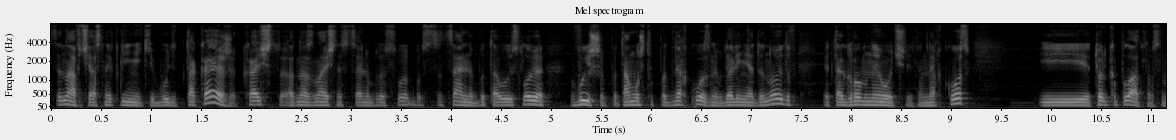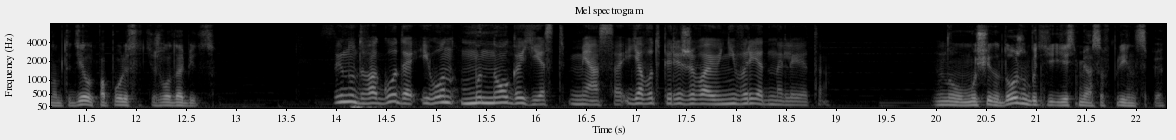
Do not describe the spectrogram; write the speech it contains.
цена в частной клинике будет такая же, качество однозначно социально-бытовые условия выше, потому что под наркозное удаление аденоидов это огромная очередь на наркоз, и только платно в основном-то делают, по полису тяжело добиться. Сыну два года, и он много ест мяса. Я вот переживаю, не вредно ли это? Ну, мужчина должен быть есть мясо, в принципе.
